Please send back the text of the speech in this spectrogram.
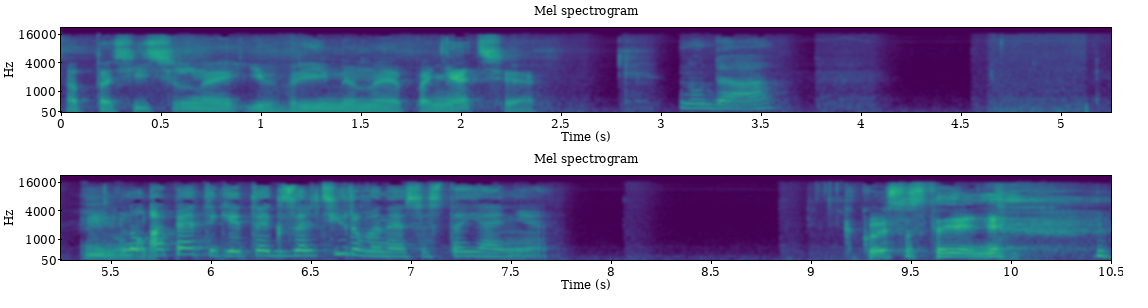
Относительное и временное понятие. Ну да. Ну, опять-таки, это экзальтированное состояние. Какое состояние? Ну,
